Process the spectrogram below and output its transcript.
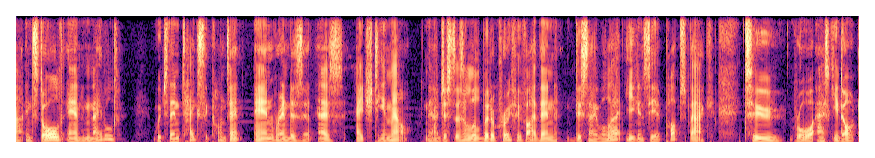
uh, installed and enabled, which then takes the content and renders it as HTML. Now, just as a little bit of proof, if I then disable that, you can see it pops back to raw AsciiDoc.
